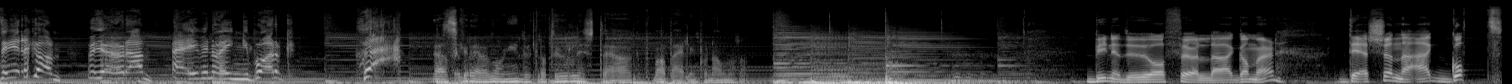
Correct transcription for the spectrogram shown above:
Satirikon med Gøran, Eivind og Ingeborg. Ha! Jeg har skrevet mange litteraturlister. Jeg har peiling på navn og sånn. Begynner du å føle deg gammel? Det skjønner jeg godt.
